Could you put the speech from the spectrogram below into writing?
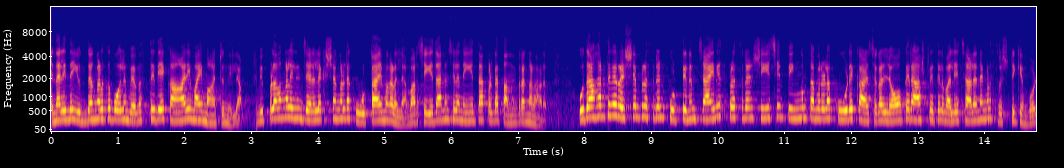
എന്നാൽ ഇന്ന് യുദ്ധങ്ങൾക്ക് പോലും വ്യവസ്ഥിതിയെ കാര്യമായി മാറ്റുന്നില്ല. വിപ്ലവങ്ങൾ ഇനി ജനലക്ഷങ്ങളുടെ കൂട്ടായ്മകളല്ല മറിച്ച് ഏതാനും ചില നേതാക്കളുടെ തന്ത്രങ്ങളാണ്. ഉദാഹരണത്തിന് റഷ്യൻ പ്രസിഡന്റ് പുടിനും ചൈനീസ് പ്രസിഡന്റ് ഷീ ജിൻ പിങ്ങും തമ്മിലുള്ള കൂടിക്കാഴ്ചകൾ ലോക രാഷ്ട്രീയത്തിൽ വലിയ ചലനങ്ങൾ സൃഷ്ടിക്കുമ്പോൾ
